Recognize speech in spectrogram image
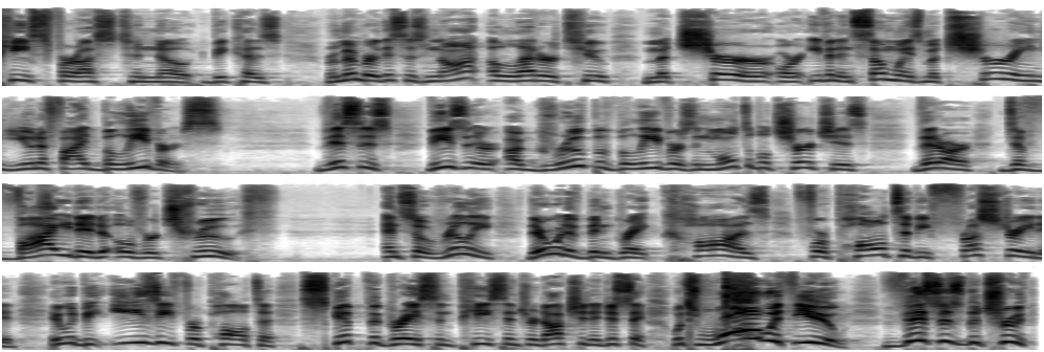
piece for us to note because remember, this is not a letter to mature or even in some ways maturing unified believers. This is these are a group of believers in multiple churches that are divided over truth. And so, really, there would have been great cause for Paul to be frustrated. It would be easy for Paul to skip the grace and peace introduction and just say, What's wrong with you? This is the truth.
